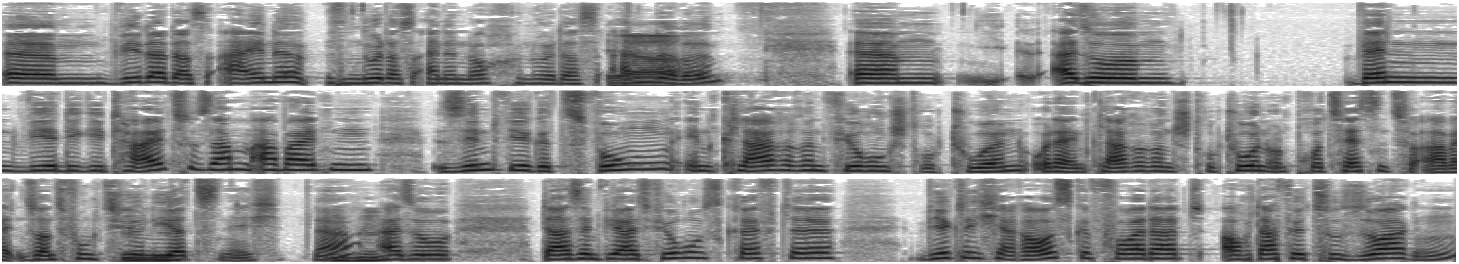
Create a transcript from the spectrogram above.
ähm, weder das eine, nur das eine noch nur das ja. andere. Ähm, also wenn wir digital zusammenarbeiten, sind wir gezwungen, in klareren Führungsstrukturen oder in klareren Strukturen und Prozessen zu arbeiten. Sonst funktioniert's mhm. nicht. Ne? Mhm. Also da sind wir als Führungskräfte wirklich herausgefordert, auch dafür zu sorgen,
